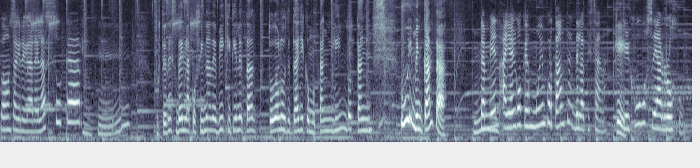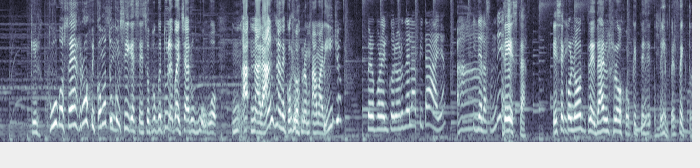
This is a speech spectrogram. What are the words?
Vamos a agregar el azúcar. Ustedes ven la cocina de Vicky, tiene tan, todos los detalles como tan lindo, tan... Uy, me encanta. Mm, También hay algo que es muy importante de la tisana. ¿Qué? Que el jugo sea rojo. Que el jugo sea rojo. ¿Y cómo tú Sí. consigues eso? Porque tú le vas a echar un jugo mm, a- naranja de color amarillo. Pero por el color de la pitaya Ah, y de la sandía. De esta. Ese Sí. color te da el rojo que te... Bien, perfecto.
